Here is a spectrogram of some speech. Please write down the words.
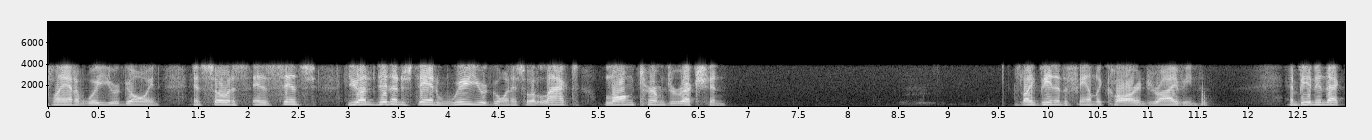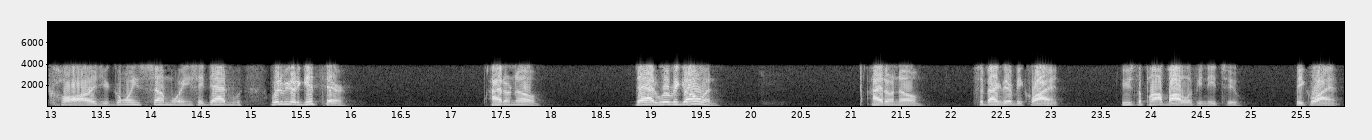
plan of where you were going. And so, in a, in a sense, you un- didn't understand where you were going, and so it lacked long term direction. It's like being in the family car and driving. And being in that car, and you're going somewhere, and you say, Dad, when are we going to get there? I don't know. Dad, where are we going? I don't know. Sit back there be quiet. Use the pop bottle if you need to. Be quiet.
